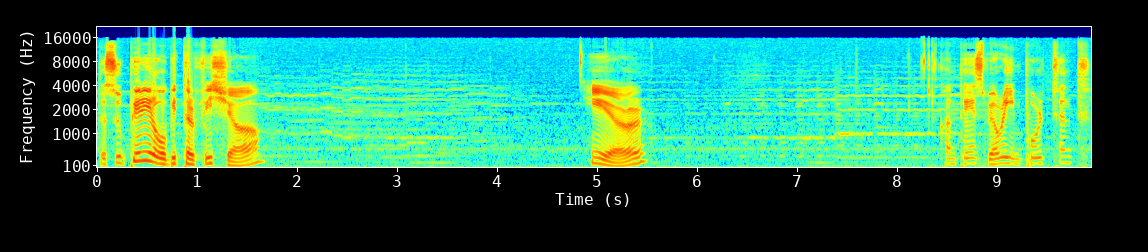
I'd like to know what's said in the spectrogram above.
The superior orbital fissure here contains very important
